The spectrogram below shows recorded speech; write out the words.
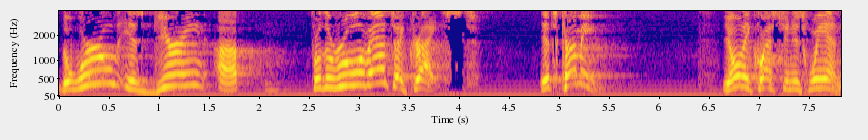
The world is gearing up for the rule of Antichrist. It's coming. The only question is when.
